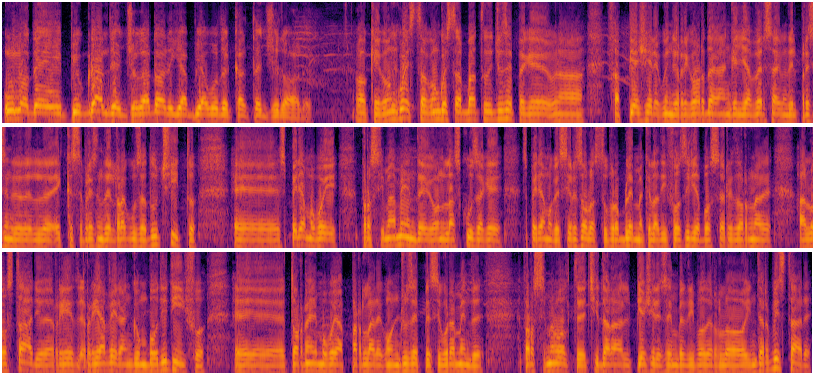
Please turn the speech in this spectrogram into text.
uno dei più grandi giocatori che abbia avuto il Caltagirone. Ok, con, questo, con questa battuta di Giuseppe che una, fa piacere quindi ricordare anche gli avversari del, presidente del ex presidente del Ragusa Tuccitto, eh, speriamo poi prossimamente con la scusa che speriamo che si risolva questo problema e che la tifoseria possa ritornare allo stadio e ri, riavere anche un po' di tifo, eh, torneremo poi a parlare con Giuseppe sicuramente le prossime volte ci darà il piacere sempre di poterlo intervistare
